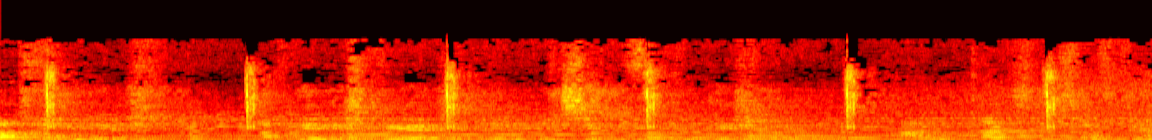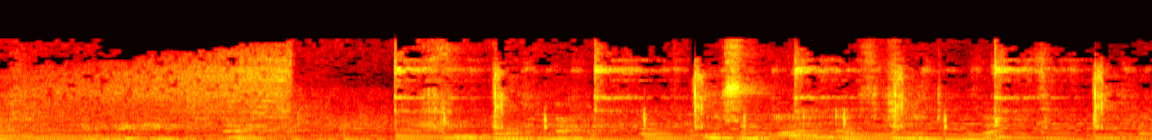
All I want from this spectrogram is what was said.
Past few years, I've gained experience in PCB fabrication and CAD software in making designs for prototypes. also I have trained over 80 people in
